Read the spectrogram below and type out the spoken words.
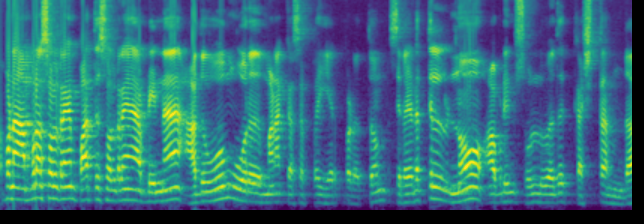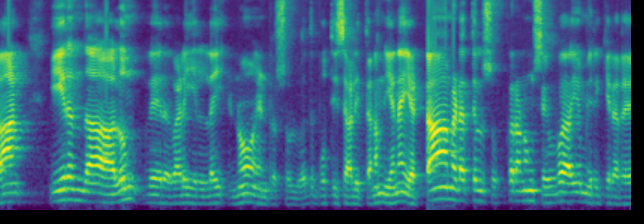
அப்போ நான் அப்புறம் சொல்கிறேன் பார்த்து சொல்கிறேன் அப்படின்னா அதுவும் ஒரு மனக்கசப்பை ஏற்படுத்தும். சில இடத்தில் நோ அப்படின்னு சொல்லுவது கஷ்டம்தான். இருந்தாலும் வேறு வழி இல்லை நோ என்று சொல்வது புத்திசாலித்தனம். என எட்டாம் இடத்தில் சுக்கரனும் செவ்வாயும் இருக்கிறது.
